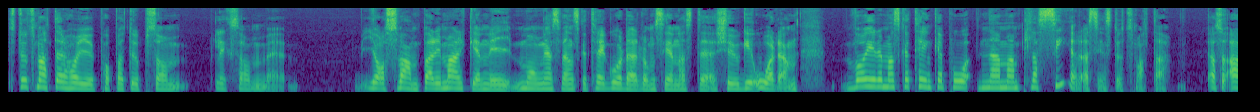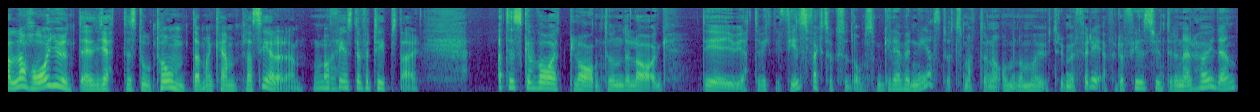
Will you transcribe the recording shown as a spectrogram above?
Studsmattor har ju poppat upp som liksom, eh, ja, svampar i marken i många svenska trädgårdar de senaste 20 åren. Vad är det man ska tänka på när man placerar sin studsmatta? Alltså alla har ju inte en jättestor tomt där man kan placera den. Nej. Vad finns det för tips där? Att det ska vara ett plant underlag. Det är ju jätteviktigt. Det finns faktiskt också de som gräver ner studsmattorna om de har utrymme för det. För då finns ju inte den här höjden.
